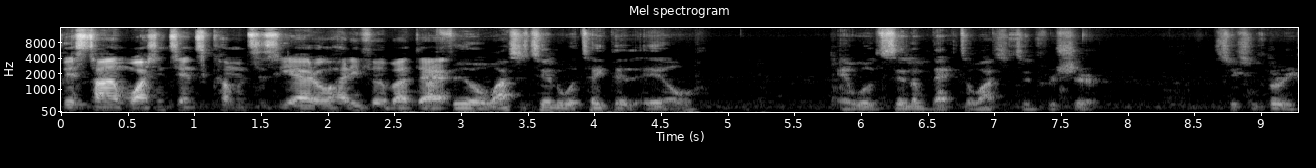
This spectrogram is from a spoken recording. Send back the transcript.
This time Washington's coming to Seattle. How do you feel about that? I feel Washington will take that L, and we'll send them back to Washington for sure. Six and three.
